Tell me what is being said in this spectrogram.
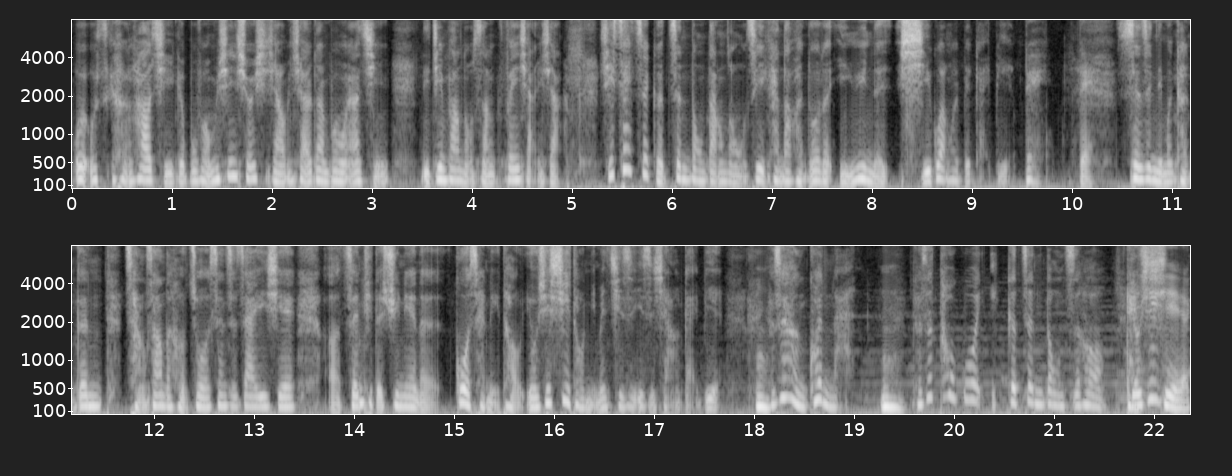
我我是很好奇一个部分，我们先休息一下，我们下一段部分要请李金芳董事长分享一下。其实在这个震动当中，我自己看到很多的营运的习惯会被改变。对。对，甚至你们肯跟厂商的合作，甚至在一些呃整体的训练的过程里头，有些系统你们其实一直想要改变，嗯，可是很困难，嗯，可是透过一个震动之后，有些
